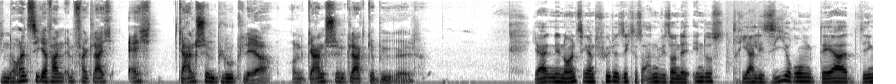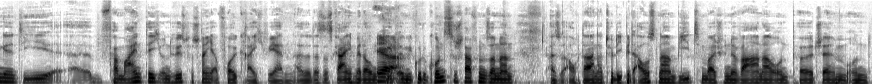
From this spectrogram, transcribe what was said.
Die 90er waren im Vergleich echt ganz schön blutleer und ganz schön glatt gebügelt. Ja, in den 90ern fühlte sich das an wie so eine Industrialisierung der Dinge, die äh, vermeintlich und höchstwahrscheinlich erfolgreich werden. Also, dass es gar nicht mehr darum Ja. geht, irgendwie gute Kunst zu schaffen, sondern, also auch da natürlich mit Ausnahmen wie zum Beispiel Nirvana und Pearl Jam und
